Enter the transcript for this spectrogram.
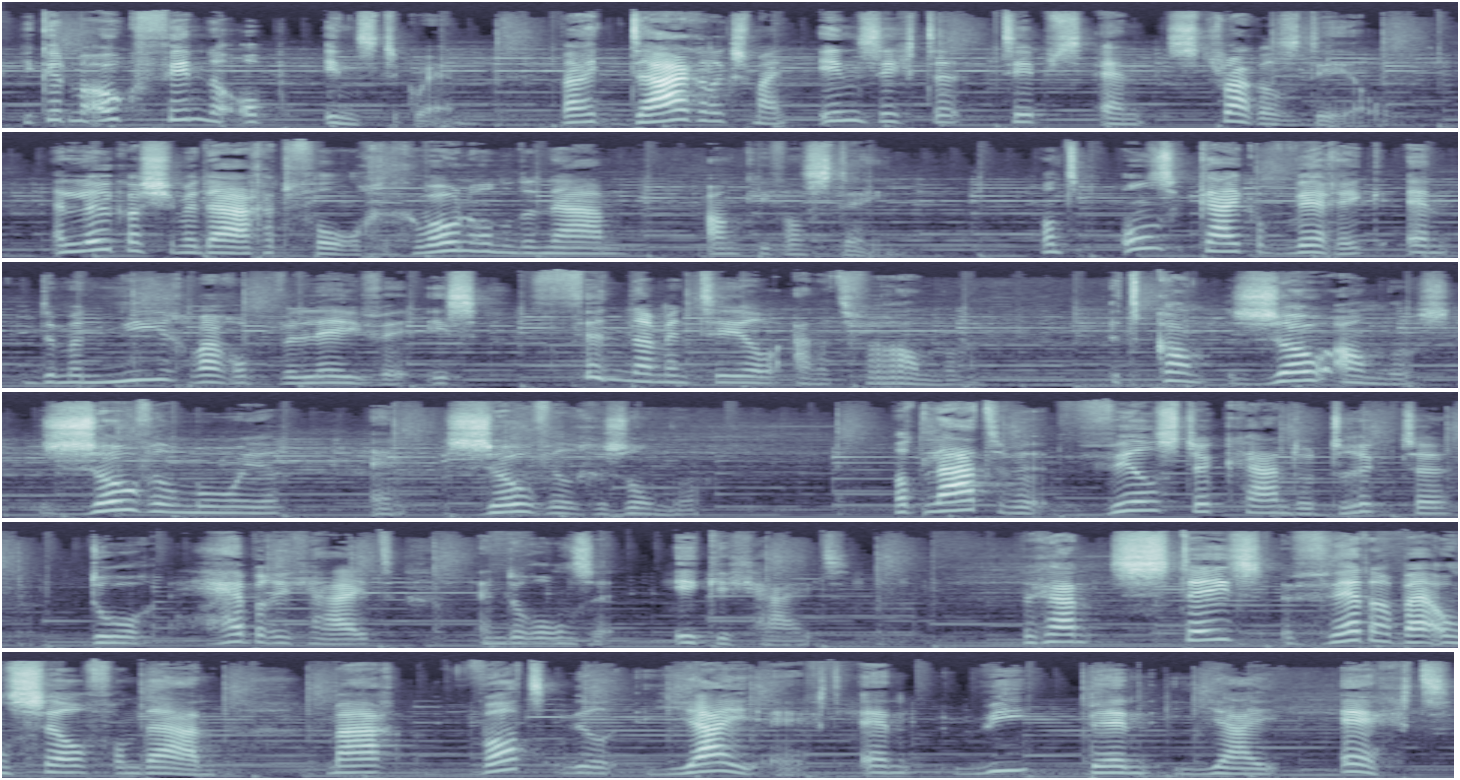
Je kunt me ook vinden op Instagram, waar ik dagelijks mijn inzichten, tips en struggles deel. En leuk als je me daar gaat volgen, gewoon onder de naam Ankie van Steen. Want onze kijk op werk en de manier waarop we leven is fundamenteel aan het veranderen. Het kan zo anders, zoveel mooier en zoveel gezonder. Wat laten we veel stuk gaan door drukte, door hebberigheid en door onze ikkigheid. We gaan steeds verder bij onszelf vandaan. Maar wat wil jij echt en wie ben jij echt?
